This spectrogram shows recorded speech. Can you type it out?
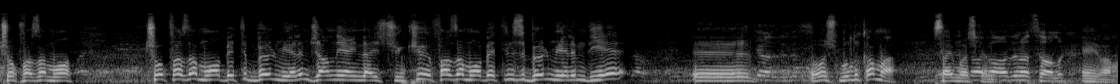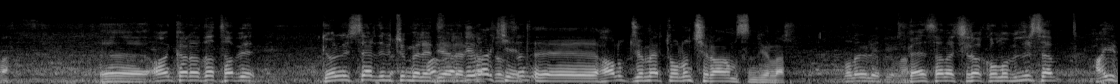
Çok fazla muha çok fazla muhabbeti bölmeyelim. Canlı yayındayız çünkü. Fazla muhabbetinizi bölmeyelim diye e, hoş bulduk ama Sayın Başkanım. adına sağlık. Eyvallah. Ee, Ankara'da tabii gönül isterdi bütün belediyeler Bazıları diyorlar ki katılsın. e, Haluk Cömertoğlu'nun çırağı mısın diyorlar. Bana öyle diyorlar. Ben sana çırak olabilirsem Hayır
